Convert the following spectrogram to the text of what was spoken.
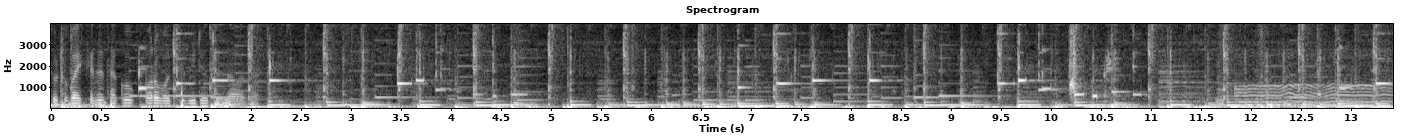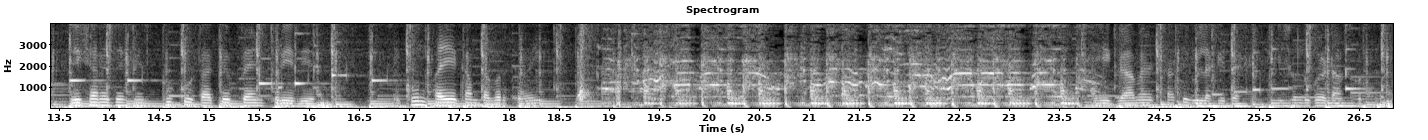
ছোট ভাই খেতে থাকুক, পরবর্তী ভিডিওতে যাওয়া যাক। এখানে দেখেন কুকুরটাকে ব্যান্ড করিয়ে দিয়েছে। এ কোন ভাই এই কামটা করেছে ভাই? এই গ্রামের চাচিগুলাকে দেখেন কি সুন্দর করে ডান্স করতেছে।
